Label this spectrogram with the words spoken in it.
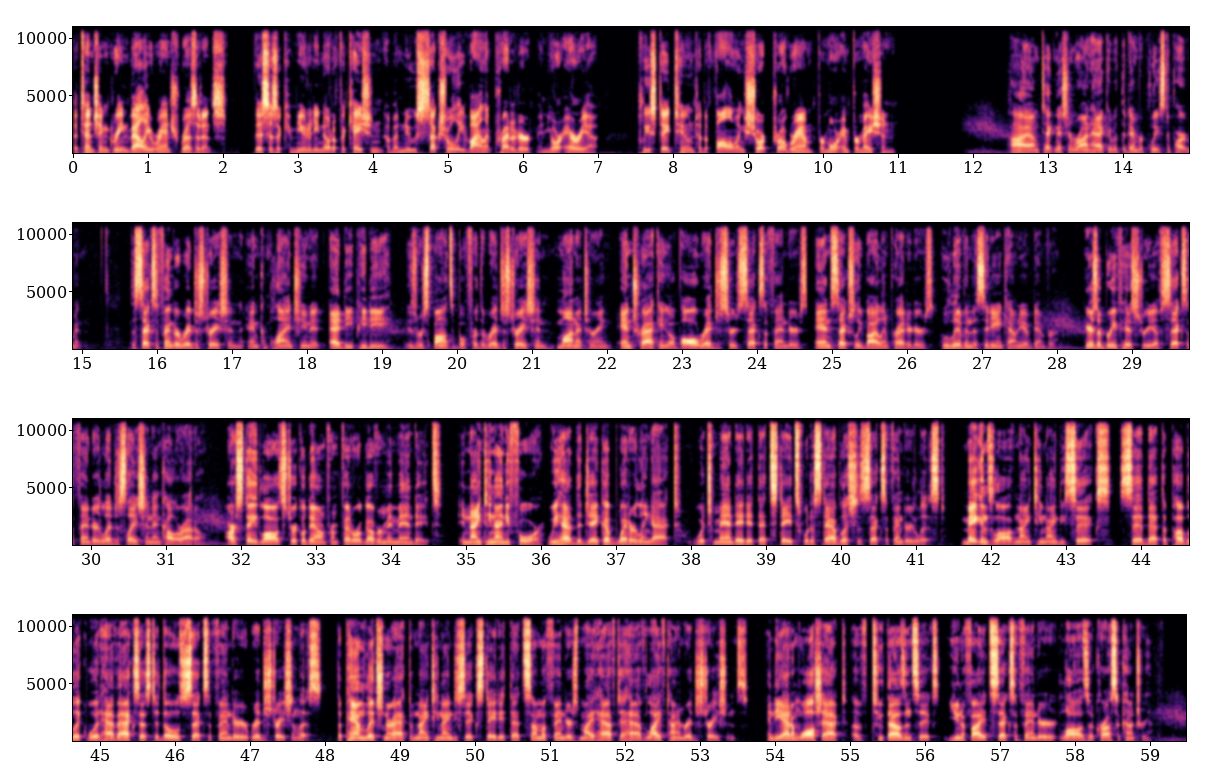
Attention Green Valley Ranch residents. This is a community notification of a new sexually violent predator in your area. Please stay tuned to the following short program for more information. Hi, I'm Technician Ron Hackett with the Denver Police Department. The Sex Offender Registration and Compliance Unit at DPD is responsible for the registration, monitoring, and tracking of all registered sex offenders and sexually violent predators who live in the City and County of Denver. Here's a brief history of sex offender legislation in Colorado. Our state laws trickle down from federal government mandates. In 1994, we had the Jacob Wetterling Act, which mandated that states would establish a sex offender list. Megan's Law of 1996 said that the public would have access to those sex offender registration lists. The Pam Lychner Act of 1996 stated that some offenders might have to have lifetime registrations and the Adam Walsh Act of 2006 unified sex offender laws across the country.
